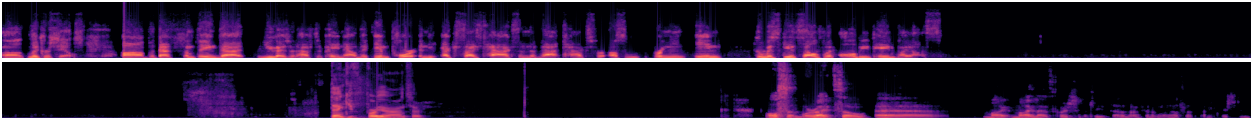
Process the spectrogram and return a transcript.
uh, liquor sales. Uh, but that's something that you guys would have to pay. Now, the import and the excise tax and the VAT tax for us bringing in the whiskey itself would all be paid by us. Thank you for your answer. Awesome. All right. So uh, my my last question, at least, I don't know if anyone else has any question,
